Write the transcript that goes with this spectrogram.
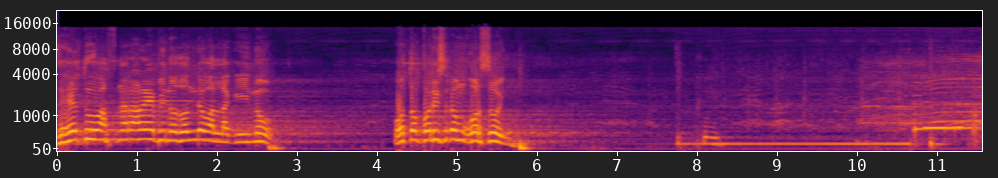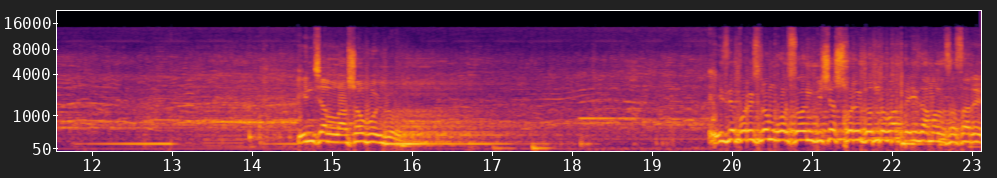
যেহেতু আপনারা বিনোদন দেওয়ার লাগি নো অত পরিশ্রম করছই। ইনশাল্লাহ সব হইব। এই যে পরিশ্রম করছেন, বিশেষ করে ধন্যবাদ দেই জামাল চাচারে।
